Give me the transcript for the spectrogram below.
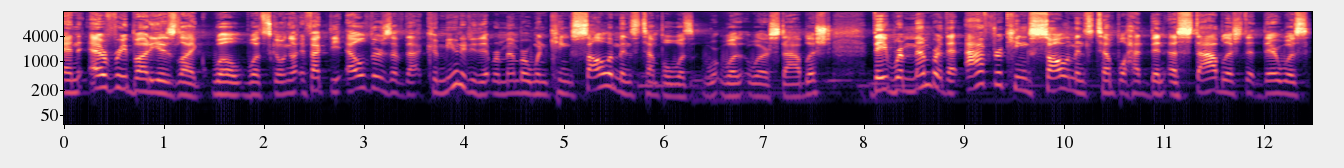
and everybody is like well what's going on? In fact the elders of that community that remember when king solomon's temple was, was were established they remember that after king solomon's temple had been established that there was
